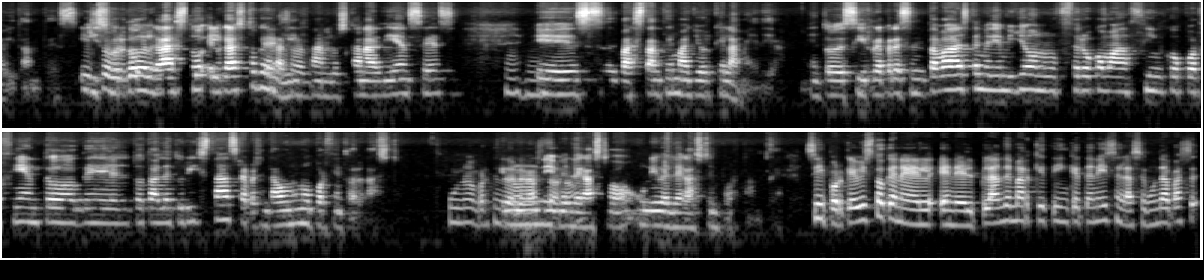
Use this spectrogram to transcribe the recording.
habitantes. Y, sobre, todo, el gasto, el gasto que realizan los canadienses es bastante mayor que la media. Entonces, si representaba este medio millón un 0,5% del total de turistas, representaba un 1% del gasto. 1% del gasto, nivel de gasto. Un nivel de gasto importante. Sí, porque he visto que en el, en el, plan de marketing que tenéis en la segunda fase,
